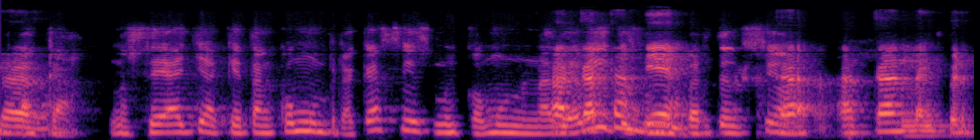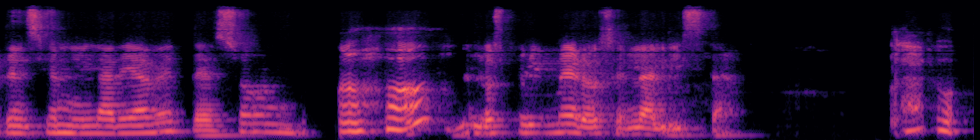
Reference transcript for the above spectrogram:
Acá, no sé allá qué tan común, pero acá sí es muy común una diabetes, una hipertensión. Acá, la hipertensión y la diabetes son los primeros en la lista. Claro,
